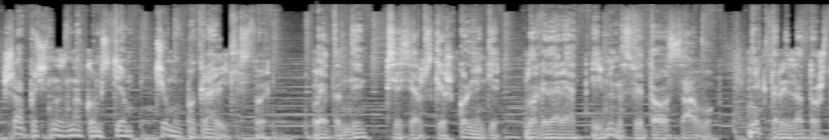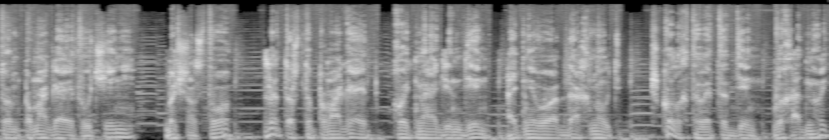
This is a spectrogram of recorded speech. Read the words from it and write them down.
шапочно знаком с тем, чему покровительствует – в этот день все сербские школьники благодарят именно святого Савву. Некоторые за то, что он помогает в учении, большинство за то, что помогает хоть на один день от него отдохнуть. В школах-то в этот день выходной.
